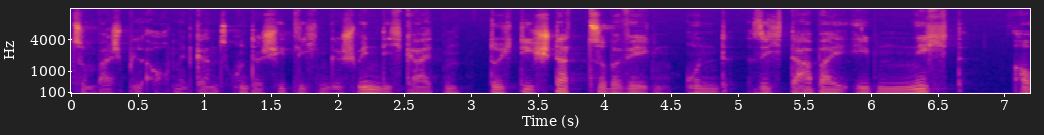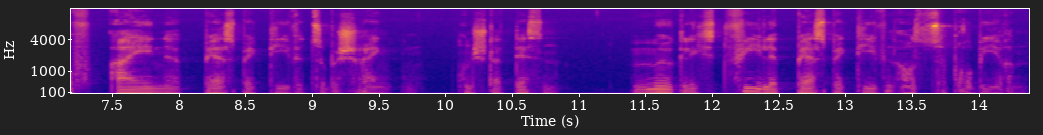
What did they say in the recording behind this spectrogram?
zum Beispiel auch mit ganz unterschiedlichen Geschwindigkeiten, durch die Stadt zu bewegen und sich dabei eben nicht auf eine Perspektive zu beschränken und stattdessen möglichst viele Perspektiven auszuprobieren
